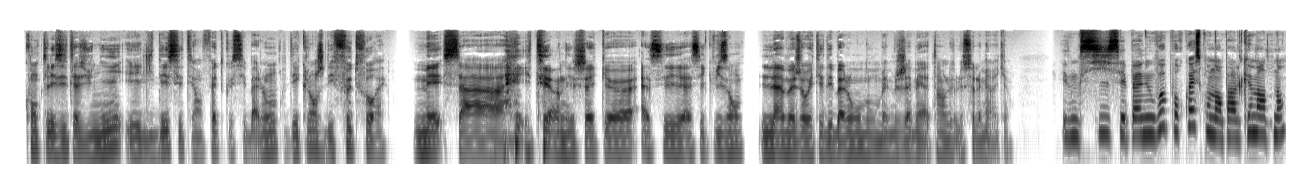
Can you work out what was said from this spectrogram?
contre les États-Unis, et l'idée c'était en fait que ces ballons déclenchent des feux de forêt mais ça a été un échec euh, assez, assez cuisant. La majorité des ballons n'ont même jamais atteint le, sol américain. Et donc si c'est pas nouveau, pourquoi est-ce qu'on en parle que maintenant?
